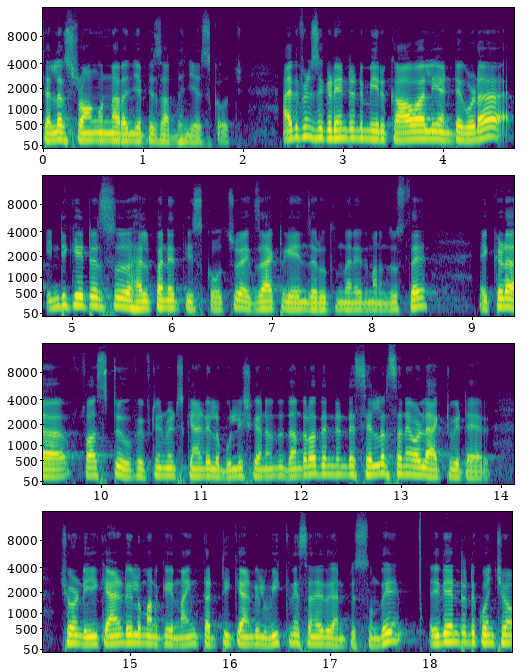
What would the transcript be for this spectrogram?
Seller strong ఉన్నారని చెప్పేసి అర్థం చేసుకోవచ్చు. అయితే ఫ్రెండ్స్ ఇక్కడ ఏంటంటే మీరు కావాలి అంటే కూడా ఇండికేటర్స్ హెల్ప్ అనేది తీసుకోవచ్చు. ఎగ్జాక్ట్గా ఏం జరుగుతుంది అనేది మనం చూస్తే ఇక్కడ ఫస్ట్ ఫిఫ్టీన్ మినిట్స్ క్యాండిల్ బుల్లిష్గానే ఉంది. దాని తర్వాత ఏంటంటే సెల్లర్స్ అనే వాళ్ళు యాక్టివేట్ అయ్యారు. చూడండి ఈ క్యాండిల్ మనకి నైన్ థర్టీ క్యాండిల్ వీక్నెస్ అనేది కనిపిస్తుంది. ఇదేంటంటే కొంచెం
